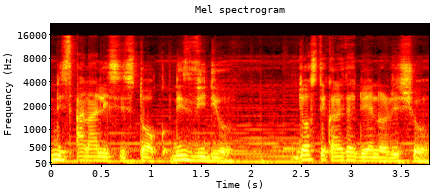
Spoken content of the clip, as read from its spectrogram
this analysis talk this video. Just stay connected to the end of this show.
